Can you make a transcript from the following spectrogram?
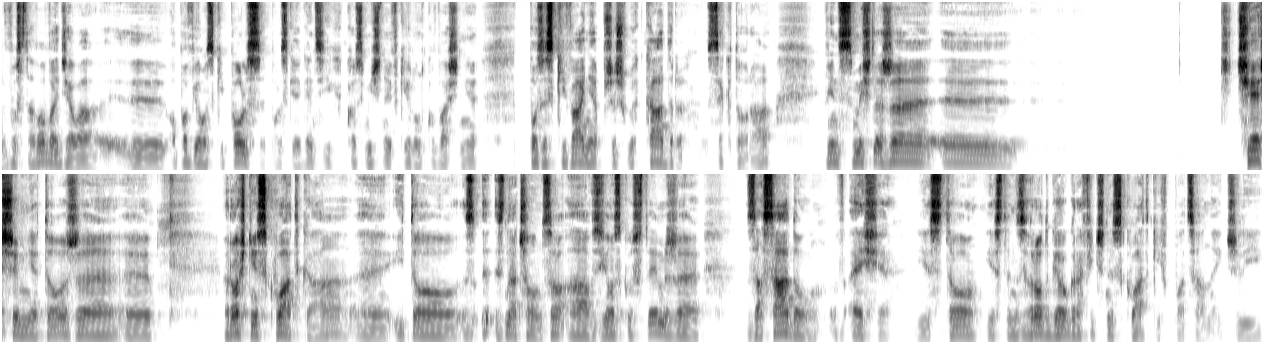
w ustawowe działa e, obowiązki Polsy, Polskiej Agencji Kosmicznej w kierunku właśnie pozyskiwania przyszłych kadr sektora. Więc myślę, że cieszy mnie to, że rośnie składka i to znacząco, a w związku z tym, że zasadą w ESie jest to, jest ten zwrot geograficzny składki wpłacanej, czyli,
